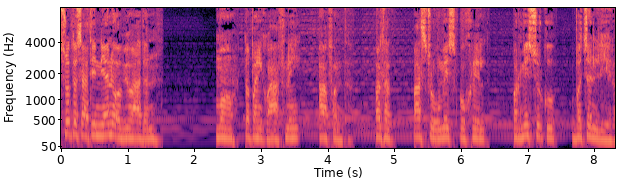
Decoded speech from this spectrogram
श्रोत साथी न्यानो अभिवादन। म तपाईँको आफ्नै आफन्त अर्थात् पास्टर उमेश पोखरेल परमेश्वरको वचन लिएर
